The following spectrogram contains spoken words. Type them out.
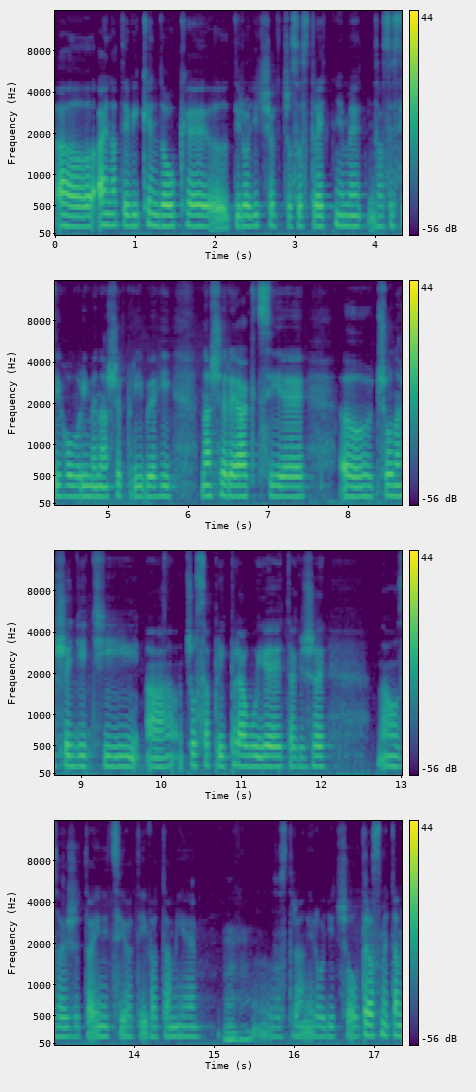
Uh, aj na tej víkendovke uh, tí rodičia, čo sa stretneme, zase si hovoríme naše príbehy, naše reakcie, uh, čo naše deti a čo sa pripravuje. Takže naozaj, že tá iniciatíva tam je uh-huh. zo strany rodičov. Teraz sme tam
